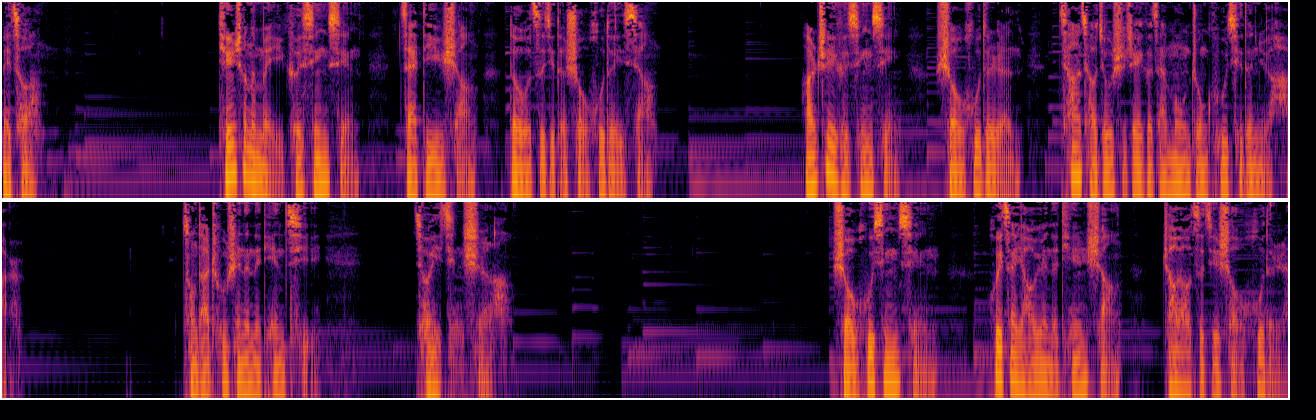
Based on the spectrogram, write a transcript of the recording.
没错，天上的每一颗星星，在地上都有自己的守护对象。而这颗星星守护的人，恰巧就是这个在梦中哭泣的女孩。从她出生的那天起，就已经是了。守护星星会在遥远的天上照耀自己守护的人，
